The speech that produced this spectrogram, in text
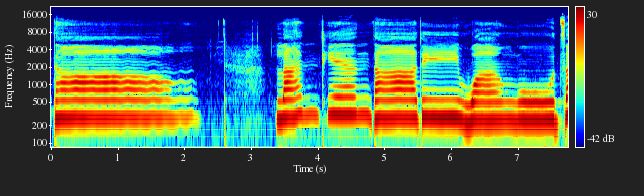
到，蓝天大地万物早，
